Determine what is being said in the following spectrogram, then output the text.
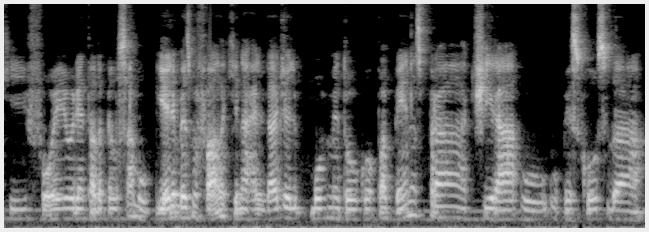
que foi orientada pelo SAMU. E ele mesmo fala que na realidade ele movimentou o corpo apenas para tirar o, o, pescoço da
